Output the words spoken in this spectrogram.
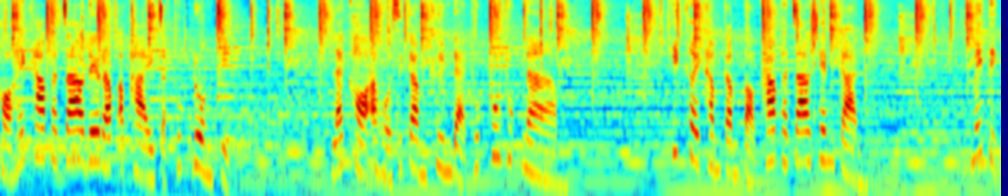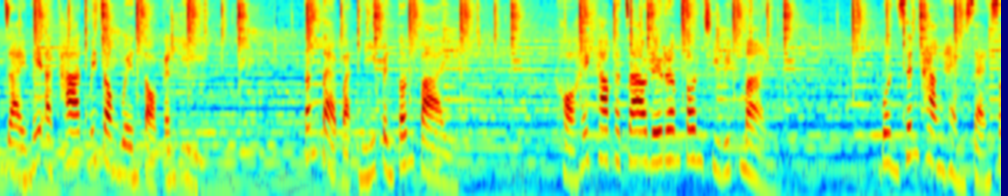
ขอให้ข้าพเจ้าได้รับอภัยจากทุกดวงจิต และขออโหสิกรรมคืนแด่ทุกผู้ทุกนาม ที่เคยทำกรรมต่อข้าพเจ้าเช่นกัน ไม่ติดใจไม่อาฆาตไม่จองเวรต่อกันอีก ตั้งแต่บัดนี้เป็นต้นไป ขอให้ข้าพเจ้าได้เริ่มต้นชีวิตใหม่ บนเส้นทางแห่งแสงส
